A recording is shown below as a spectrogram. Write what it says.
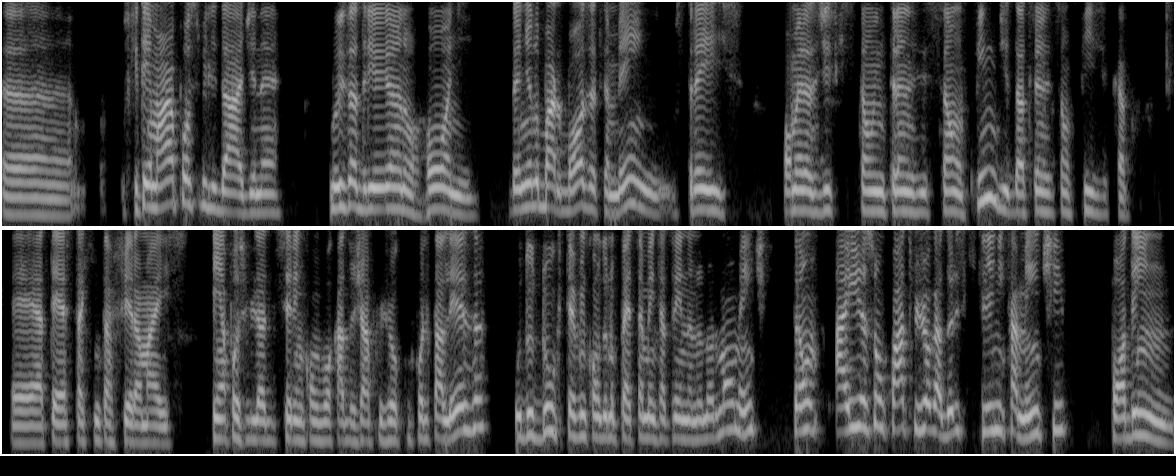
Uh, os que têm maior possibilidade, né? Luiz Adriano, Rony, Danilo Barbosa também, os três. Palmeiras diz que estão em transição, fim de, da transição física é, até esta quinta-feira, mas tem a possibilidade de serem convocados já para o jogo com Fortaleza. O Dudu, que teve um encontro no pé, também está treinando normalmente. Então, aí já são quatro jogadores que clinicamente podem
